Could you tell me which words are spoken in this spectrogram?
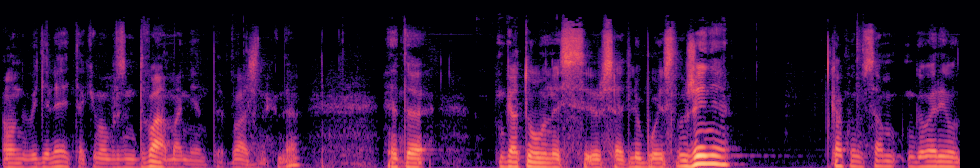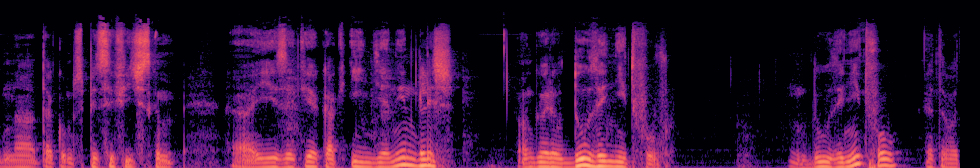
Он выделяет таким образом два момента важных. Да? Это готовность совершать любое служение, как он сам говорил на таком специфическом э, языке, как Indian English, он говорил do the needful. Do the needful – это вот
